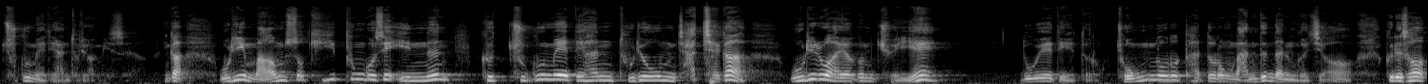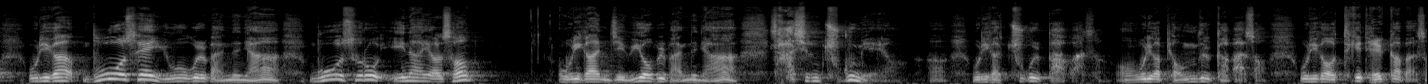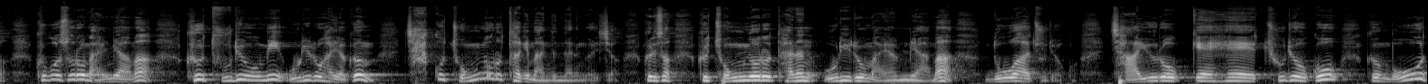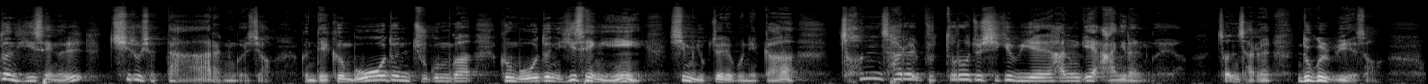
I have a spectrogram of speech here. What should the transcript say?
죽음에 대한 두려움이 있어요. 그러니까 우리 마음속 깊은 곳에 있는 그 죽음에 대한 두려움 자체가 우리로 하여금 죄의 노예되도록 종로로 타도록 만든다는 거죠. 그래서 우리가 무엇에 유혹을 받느냐, 무엇으로 인하여서 우리가 이제 위협을 받느냐, 사실은 죽음이에요. 어, 우리가 죽을까 봐서, 어, 우리가 병들까 봐서, 우리가 어떻게 될까 봐서, 그것으로 말미암아 그 두려움이 우리로 하여금 자꾸 종노릇하게 만든다는 거죠. 그래서 그 종노릇하는 우리로 말미암아 놓아주려고, 자유롭게 해 주려고 그 모든 희생을 치르셨다라는 거죠. 근데 그 모든 죽음과 그 모든 희생이 16절에 보니까 천사를 붙들어 주시기 위해 한 게 아니라는 거예요. 천사를 누굴 위해서?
